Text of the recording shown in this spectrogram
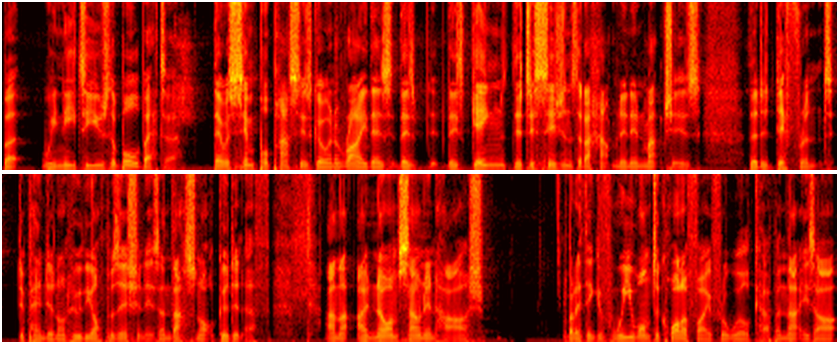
But we need to use the ball better there were simple passes going awry. There's there's there's games, the decisions that are happening in matches that are different depending on who the opposition is, and that's not good enough. And I, I know I'm sounding harsh, but I think if we want to qualify for a World Cup, and that is our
